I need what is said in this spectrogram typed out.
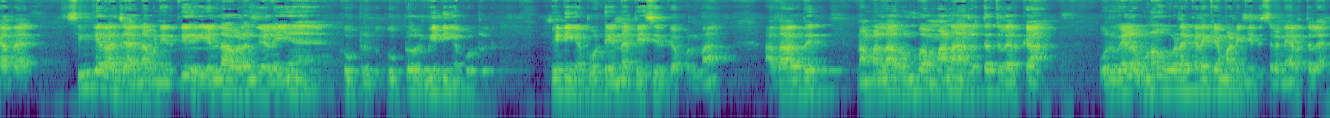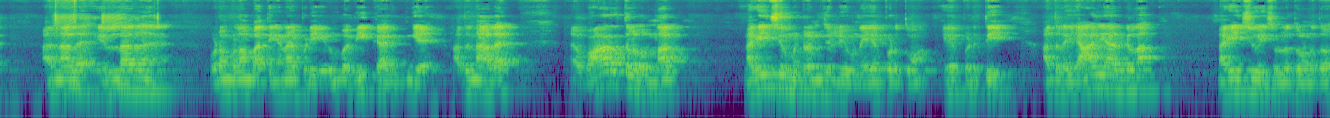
கதை. சிங்கராஜா என்ன பண்ணியிருக்கு எல்லா விலங்குகளையும் கூப்பிட்டுருக்கு. கூப்பிட்டு ஒரு மீட்டிங்கை போட்டிருக்கு. மீட்டிங்கை போட்டு என்ன பேசியிருக்கு அப்படின்னா அதாவது நம்மெல்லாம் ரொம்ப மன அழுத்தத்தில் இருக்கான் ஒருவேளை உணவு கூட கிடைக்க மாட்டேங்குது சில நேரத்தில். அதனால எல்லாரும் உடம்பெல்லாம் பார்த்தீங்கன்னா இப்படி ரொம்ப வீக்காக இருக்குங்க. அதனால வாரத்தில் ஒரு நாள் நகைச்சுவை மன்றம்னு சொல்லி ஒன்று ஏற்படுத்துவோம். ஏற்படுத்தி அதில் யார் யாருக்கெல்லாம் நகைச்சுவை சொல்ல தோணுதோ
